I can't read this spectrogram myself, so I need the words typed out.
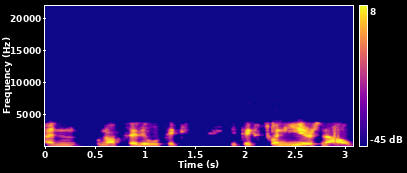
I will not say it will take, it takes 20 years now,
